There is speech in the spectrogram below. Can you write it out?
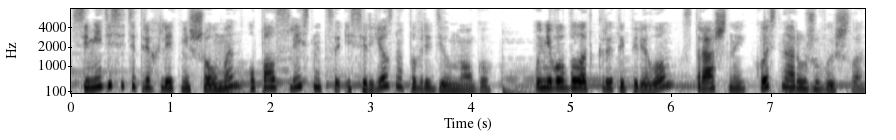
73-летний шоумен упал с лестницы и серьезно повредил ногу. У него был открытый перелом, страшный, кость наружу вышла.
